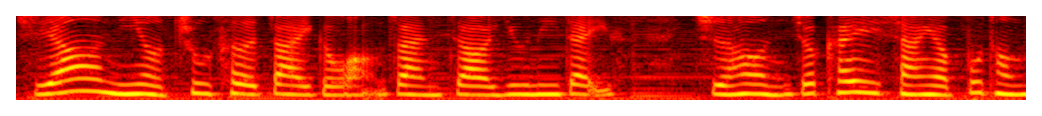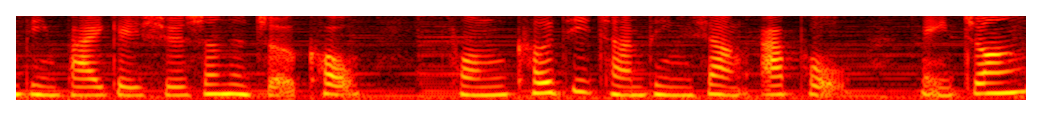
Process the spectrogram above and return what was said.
只要你有注册在一个网站叫 UniDays 之后，你就可以享有不同品牌给学生的折扣，从科技产品像 Apple。美妆、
